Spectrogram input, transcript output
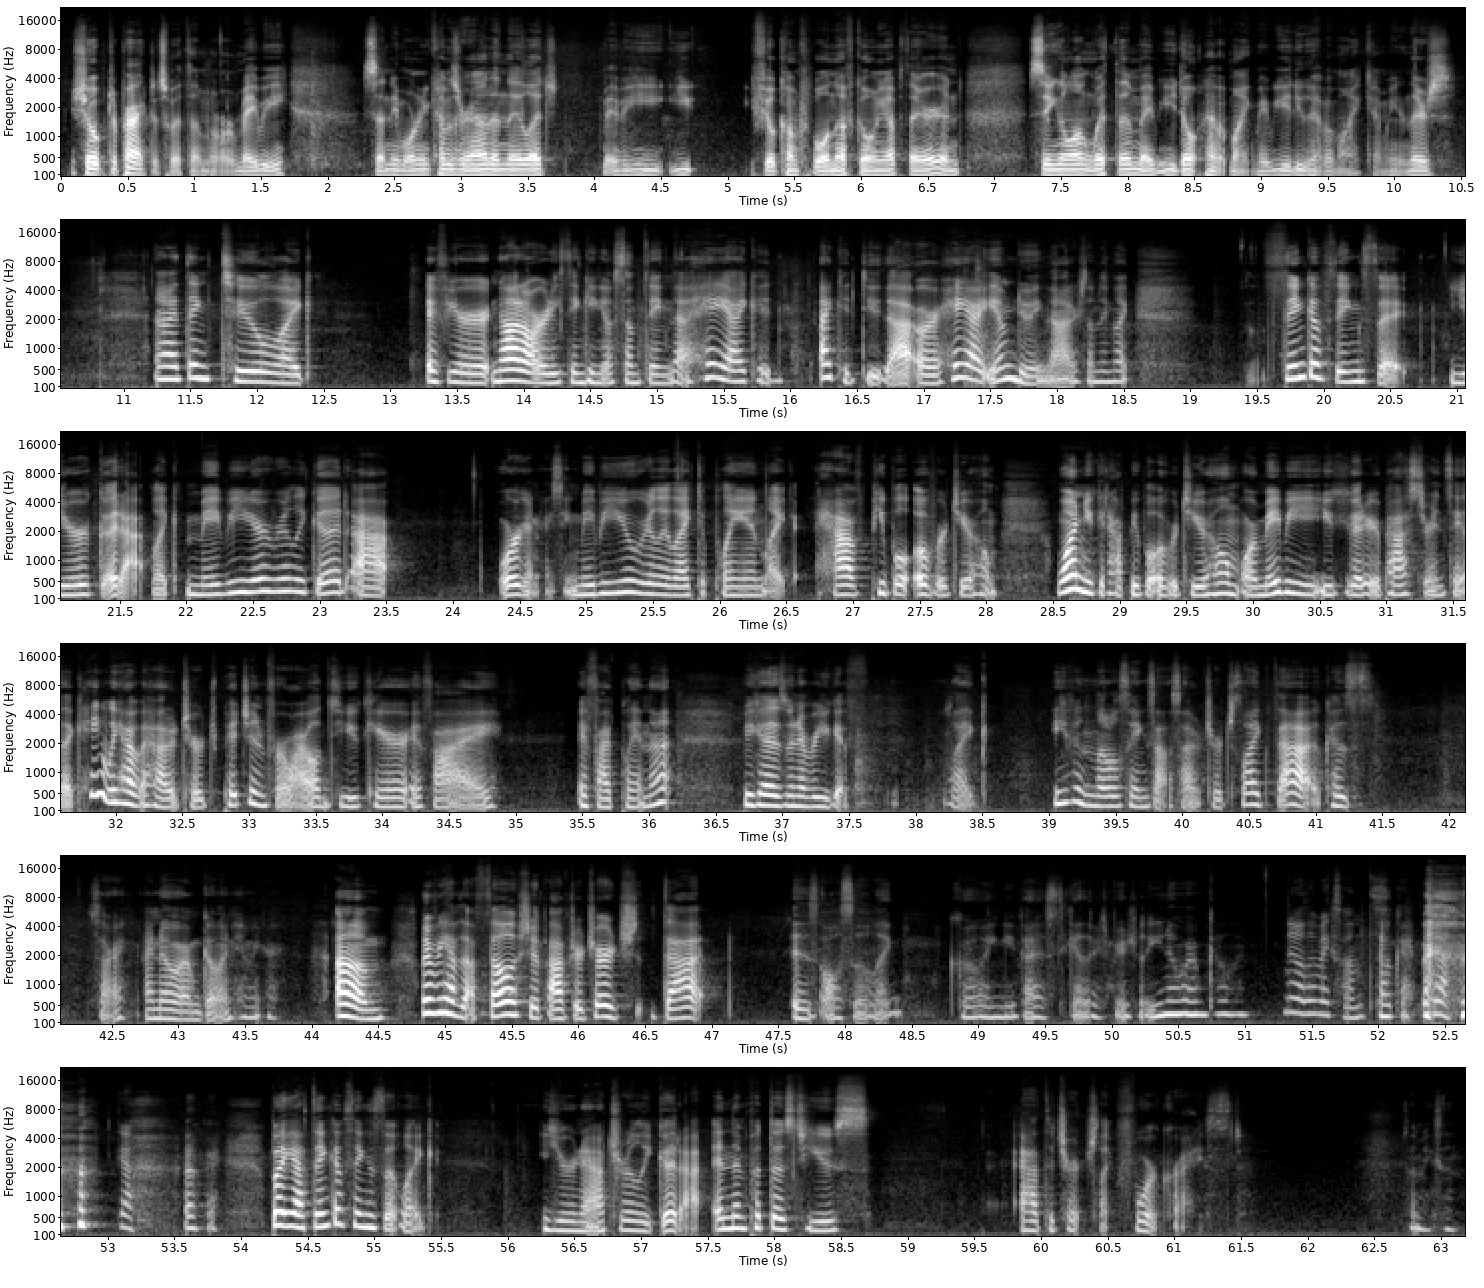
show up to practice with them, or maybe Sunday morning comes around and they let you, maybe you, you feel comfortable enough going up there and singing along with them. Maybe you don't have a mic. Maybe you do have a mic. I mean, there's. And I think too, like, if you're not already thinking of something that, hey, I could, I could do that, or hey, I am doing that, or something like, think of things that you're good at. Like maybe you're really good at organizing. Maybe you really like to plan, like have people over to your home. One, you could have people over to your home, or maybe you could go to your pastor and say, like, hey, we haven't had a church pitch in for a while. Do you care if I, if I plan that? Because whenever you get, like, even little things outside of church like that, because, sorry, I know where I'm going here. Um, whenever you have that fellowship after church, that is also like growing you guys together spiritually. You know where I'm going? No, that makes sense. Okay. Yeah. Yeah. Okay. But yeah, think of things that like you're naturally good at and then put those to use at the church like for Christ. Does that make sense?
